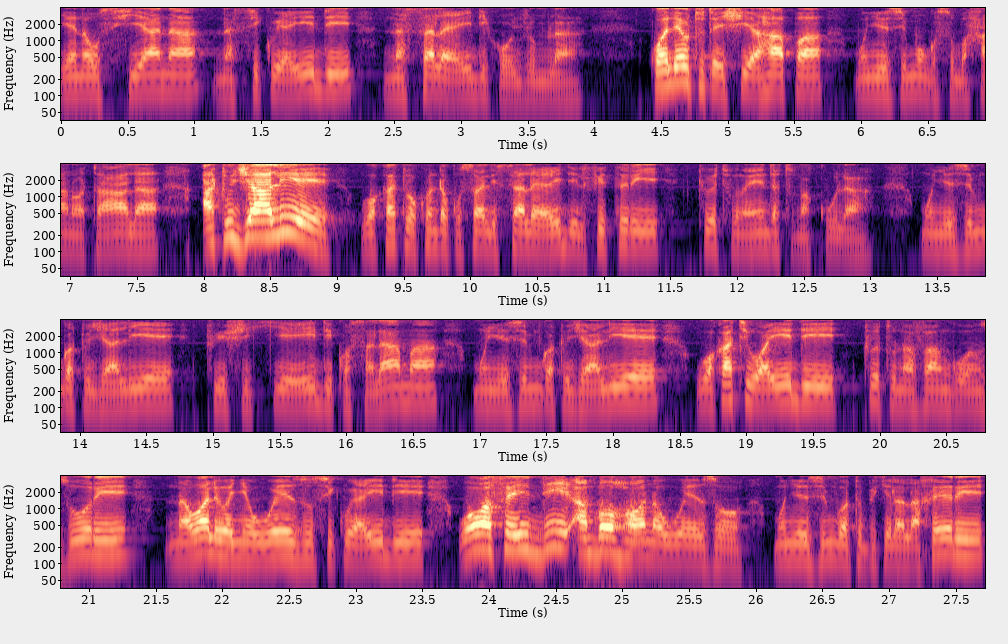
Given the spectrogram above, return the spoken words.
yanahusiana na siku ya idi na sala ya idi kwa ujumla. Kwa leo tutaishia hapa. Mwenyezi mungu subhanahu wataala atujalie wakati wa kwenda kusali sala ya idi lfitri tuwe tunaenda tunakula. Mwenyezi mungu atujalie tuifikie idi kwa salama mwenyezi mungu atujalie wakati wa idi tuwe tunavaa nguo nzuri na wale wenye uwezo siku ya idi wawasaidie ambao hawana uwezo. Mwenyezi mungu atupe kila la kheri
